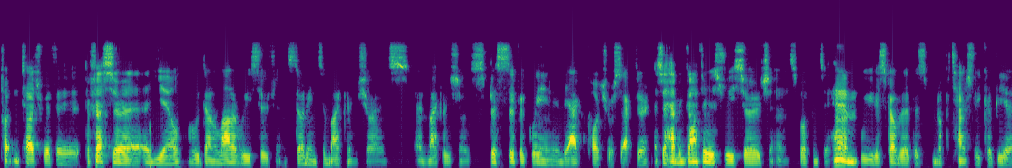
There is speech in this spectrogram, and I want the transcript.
put in touch with a professor at Yale who had done a lot of research and study into microinsurance and microinsurance specifically in, in, the agricultural sector. And so having gone through this research and spoken to him, we discovered that this you know, potentially could be an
